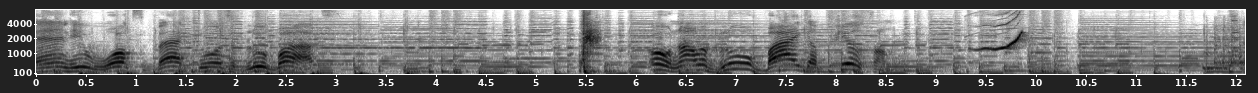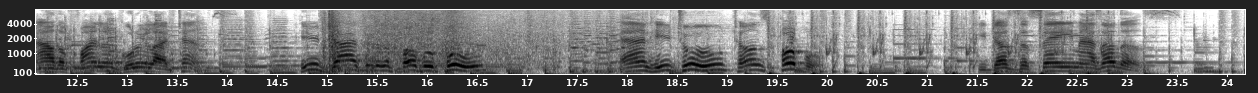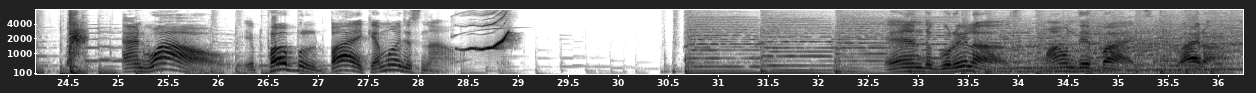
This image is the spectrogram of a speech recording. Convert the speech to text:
And he walks back towards the blue box. Oh, now a blue bike appears from it. Now the final gorilla attempts. He dives into the purple pool and he too turns purple. He does the same as others. And wow, a purple bike emerges now. And the gorillas mount their bikes and ride off.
